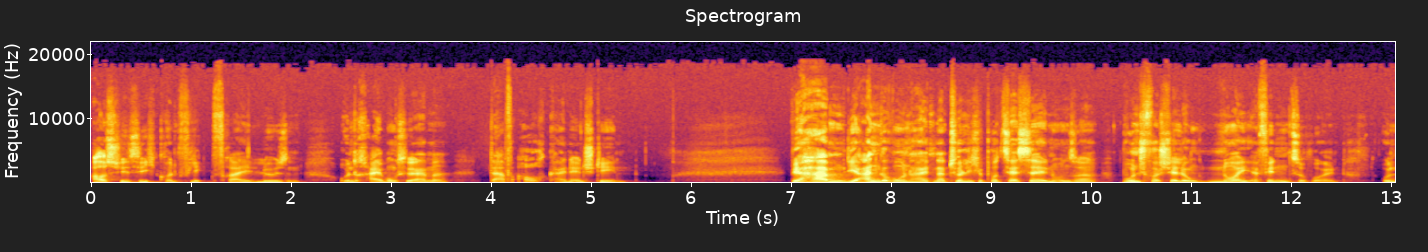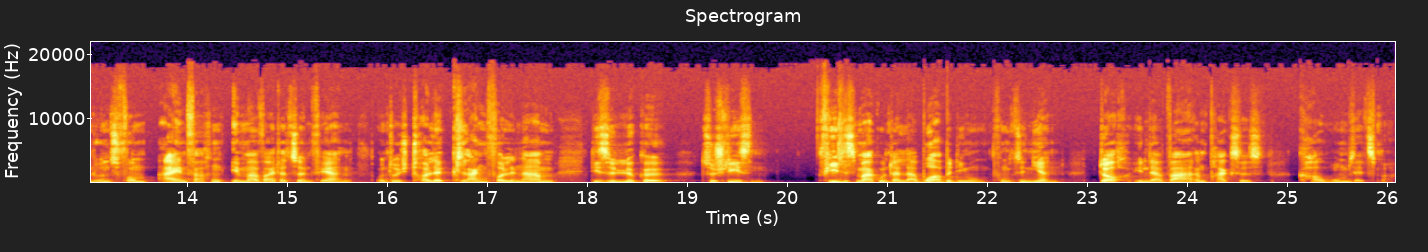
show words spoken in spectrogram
ausschließlich konfliktfrei lösen und Reibungswärme darf auch keine entstehen. Wir haben die Angewohnheit, natürliche Prozesse in unserer Wunschvorstellung neu erfinden zu wollen und uns vom Einfachen immer weiter zu entfernen und durch tolle, klangvolle Namen diese Lücke zu schließen. Vieles mag unter Laborbedingungen funktionieren, doch in der wahren Praxis kaum umsetzbar.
